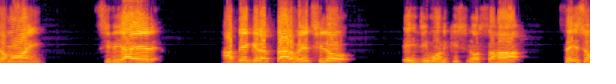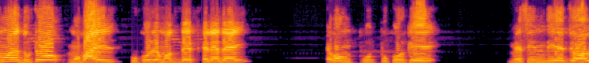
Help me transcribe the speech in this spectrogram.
সময় সিবিআই এর হাতে গ্রেপ্তার হয়েছিল এই জীবন কৃষ্ণ সাহা। সেই সময় দুটো মোবাইল পুকুরের মধ্যে ফেলে দেয় এবং পুকুরকে মেশিন দিয়ে জল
